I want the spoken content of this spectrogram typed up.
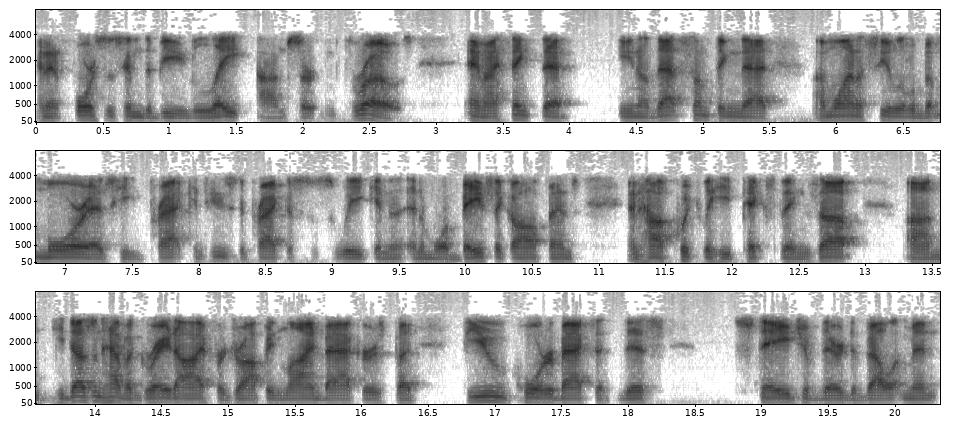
and it forces him to be late on certain throws. And I think that, you know, that's something that I want to see a little bit more as he pra- continues to practice this week in a, in a, more basic offense and how quickly he picks things up. Um, he doesn't have a great eye for dropping linebackers, but few quarterbacks at this stage of their development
